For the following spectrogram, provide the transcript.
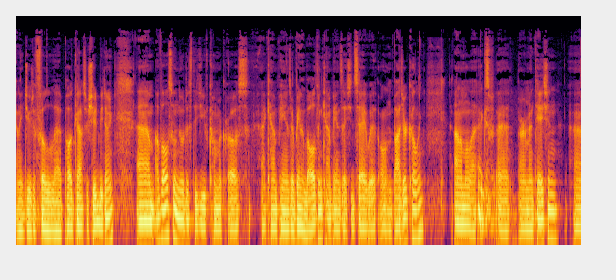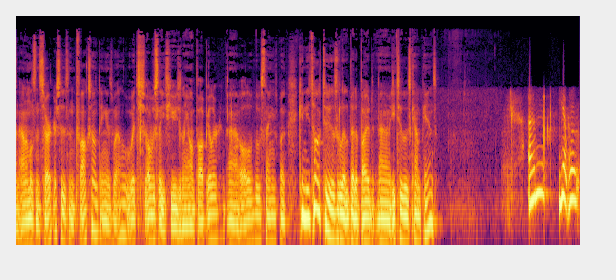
any dutiful uh, podcaster should be doing, um, I've also noticed that you've come across uh, campaigns or been involved in campaigns, I should say, with on badger culling, animal mm-hmm. experimentation, and animals in circuses and fox hunting as well, which obviously is hugely unpopular, uh, all of those things. But can you talk to us a little bit about uh, each of those campaigns? Um, yeah, well,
